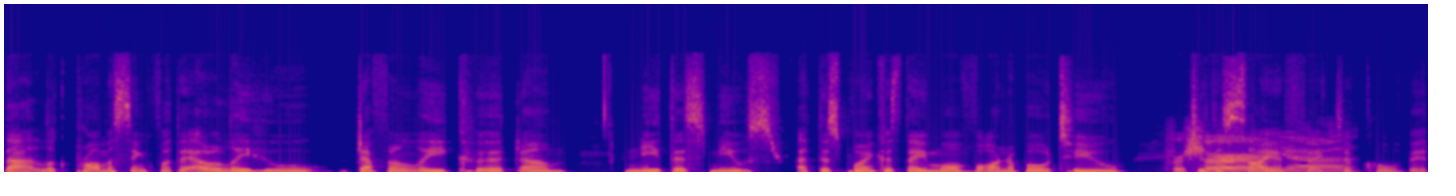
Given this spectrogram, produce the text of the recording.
that looked promising for the elderly who definitely could um, need this news at this point because they're more vulnerable to For to the sure. side effects of COVID.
